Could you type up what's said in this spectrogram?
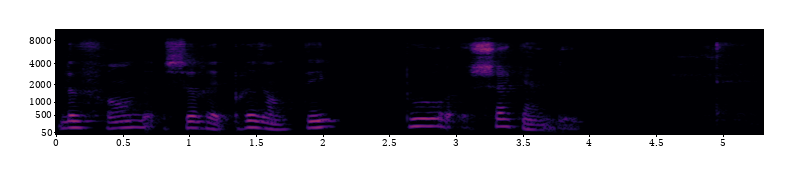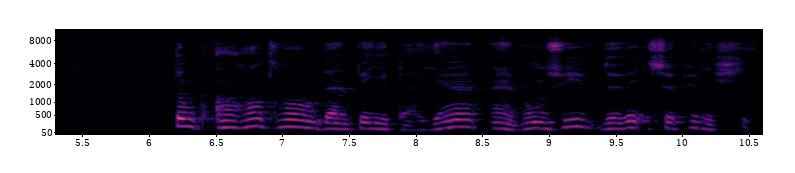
l'offrande serait présentée pour chacun d'eux. Donc, en rentrant d'un pays païen, un bon juif devait se purifier.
